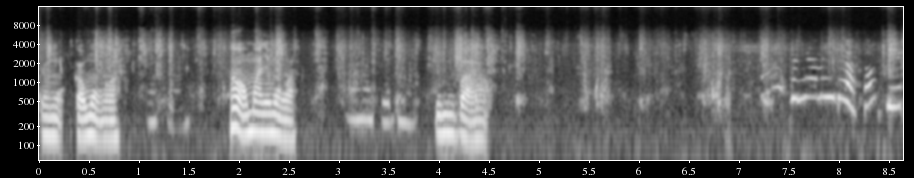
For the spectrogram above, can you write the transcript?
จะโมงเก้าโมงวะในสวนเขาออกมาจะโมงวะเอามาเก็บเนี่ยจิ้มป่าเนาะเป็นยังไงเด้อต้องเก็บ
